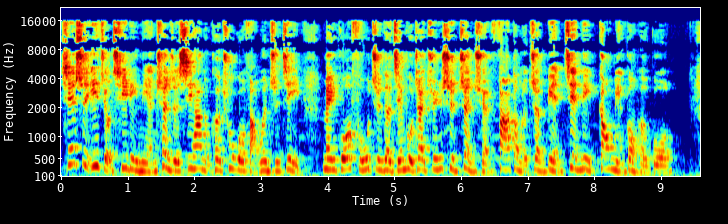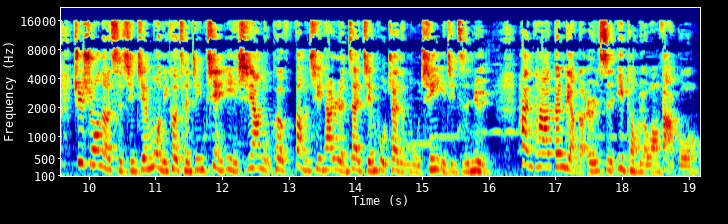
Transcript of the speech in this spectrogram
先是一九七零年，趁着西哈努克出国访问之际，美国扶植的柬埔寨军事政权发动了政变，建立高棉共和国。据说呢，此期间莫尼克曾经建议西哈努克放弃他人在柬埔寨的母亲以及子女，和他跟两个儿子一同流亡法国。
